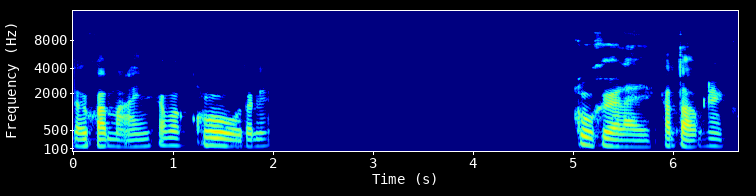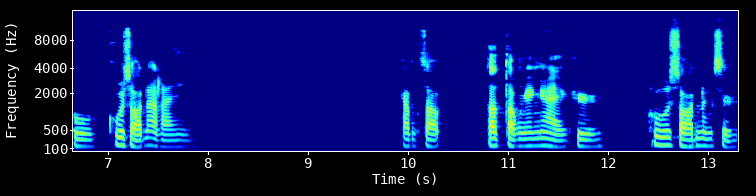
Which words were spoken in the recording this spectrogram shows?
โดยความหมายคำว่าครูตัวนี้ครูคืออะไรคำตอบง่ายครูครูสอนอะไรคำตอบตอบตอบง่าย ๆ คือ ครูสอนหนังสือ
